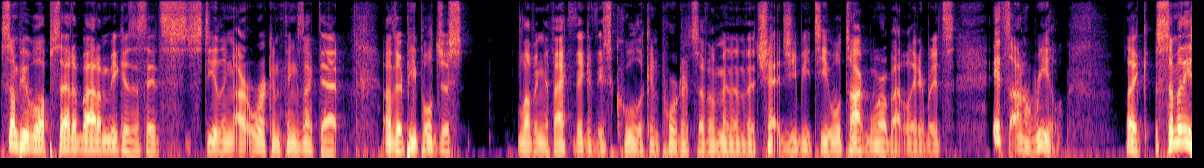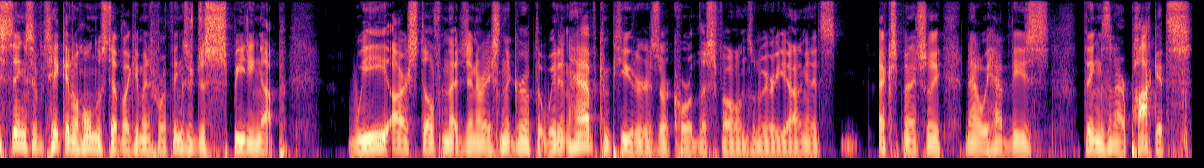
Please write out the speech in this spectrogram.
Some people upset about them because they say it's stealing artwork and things like that. Other people just loving the fact that they get these cool looking portraits of them, and then the Chat GPT. We'll talk more about it later, but it's it's unreal. Like some of these things have taken a whole new step, like you mentioned, where things are just speeding up. We are still from that generation that grew up that we didn't have computers or cordless phones when we were young, and it's exponentially now we have these things in our pockets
